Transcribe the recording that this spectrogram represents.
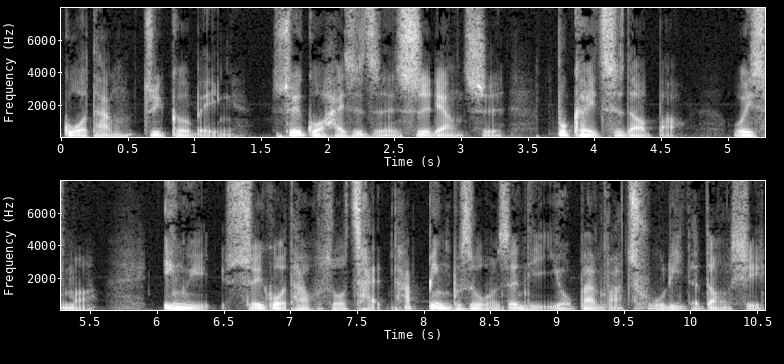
果糖最个别应，水果还是只能适量吃，不可以吃到饱。为什么？因为水果它所产，它并不是我们身体有办法处理的东西。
